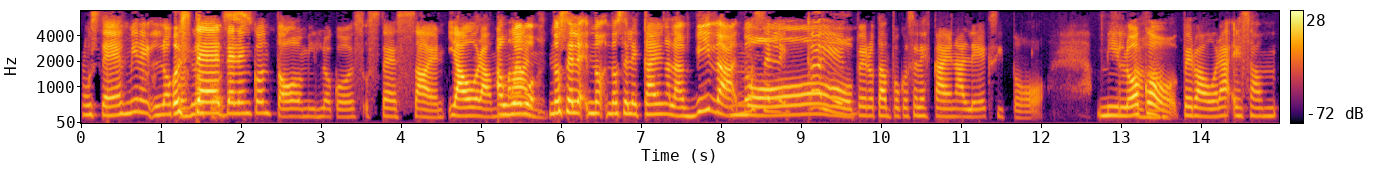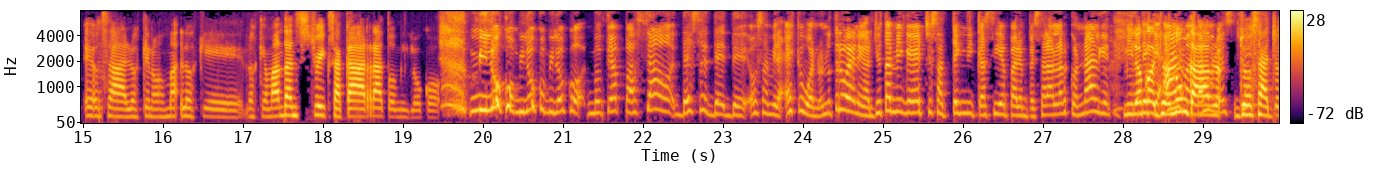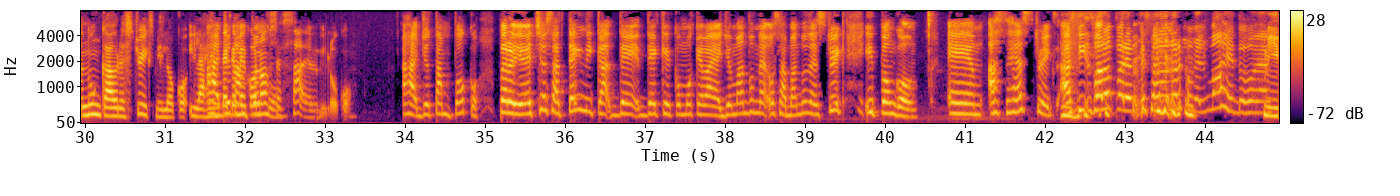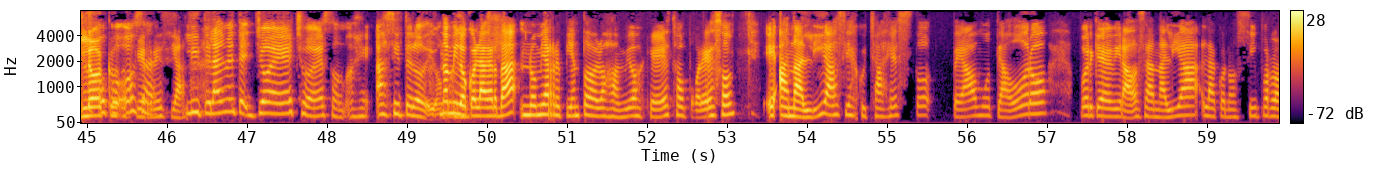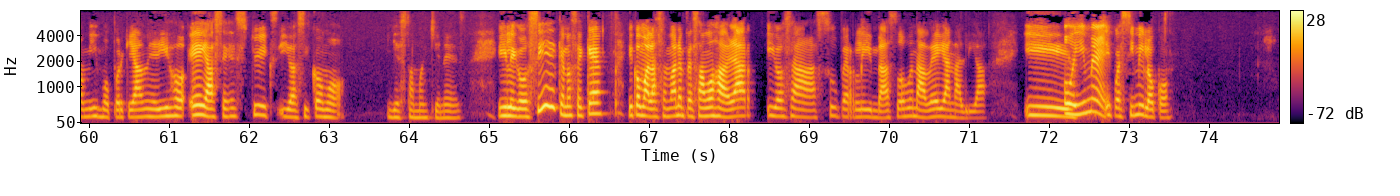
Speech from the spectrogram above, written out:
ustedes miren, locos, Ustedes denle con todo, mis locos. Ustedes saben. Y ahora, A huevo, no se le, no, no se le caen a la vida, no, se le caen. pero tampoco se les caen al éxito. Mi loco, pero ahora esa, eh, o sea, los que nos, los que, los que mandan streaks a cada rato, mi loco. Mi loco, mi loco, mi loco, ¿no te ha pasado de ese, de, de, o sea, mira, es que bueno, no te lo voy a negar, yo también he hecho esa técnica así de para empezar a hablar con alguien. Mi loco, que, yo "Ay, nunca abro, yo, o streak". sea, yo nunca abro streaks, mi loco. Y la Ajá, gente que me conoce sabe, mi loco. Ajá, yo tampoco, pero yo he hecho esa técnica de, de que como que vaya, yo mando una, o sea, mando una streak y pongo, em, haces streaks, así, solo para empezar a hablar con el maje, no. Mi loco, co- o qué sea, recia. Literalmente, yo he hecho eso, maje, así te lo digo. No, mi loco, la verdad, no me arrepiento de los amigos que he hecho, por eso, eh, Analía, si escuchas esto, te amo, te adoro, porque mira, o sea, Analía la conocí por lo mismo, porque ella me dijo, hey, haces streaks, y yo así como, ¿y esta man quién es? Y le digo, sí, que no sé qué. Y como a la semana empezamos a hablar, y o sea, súper linda, sos una bella Analia. Y, Oíme. y pues sí, mi loco.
